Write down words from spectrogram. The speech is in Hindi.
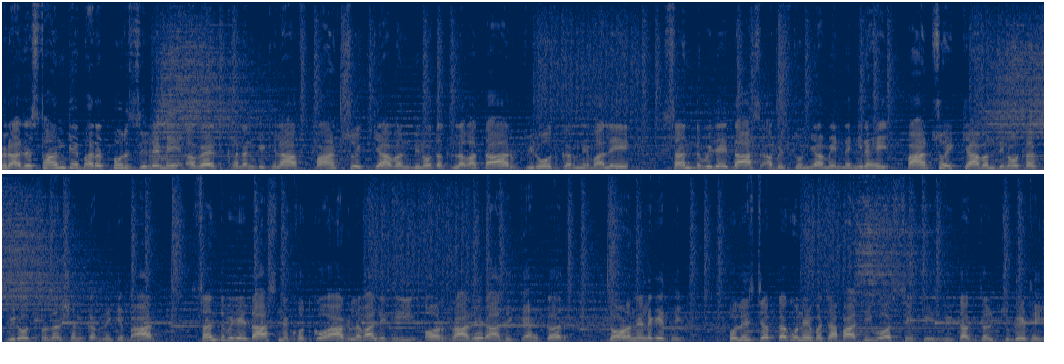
राजस्थान के भरतपुर ज़िले में अवैध खनन के खिलाफ पाँच सौ इक्यावन दिनों तक लगातार विरोध करने वाले संत विजय दास अब इस दुनिया में नहीं रहे। पाँच सौ इक्यावन दिनों तक विरोध प्रदर्शन करने के बाद संत विजय दास ने खुद को आग लगा ली थी और राधे राधे कहकर दौड़ने लगे थे। पुलिस जब तक उन्हें बचा पाती, वो 80 फ़ीसदी तक जल चुके थे।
